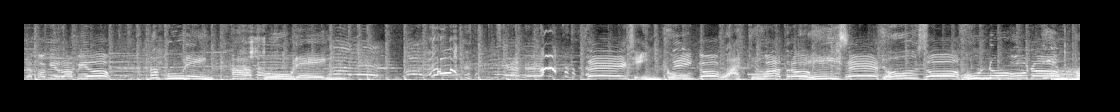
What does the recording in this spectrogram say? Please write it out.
De a poco y rápido. Apuren. Apuren. 6, Cinco, 5, cuatro, 4, tres, 3, dos, 2, uno. 1. Tiempo.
